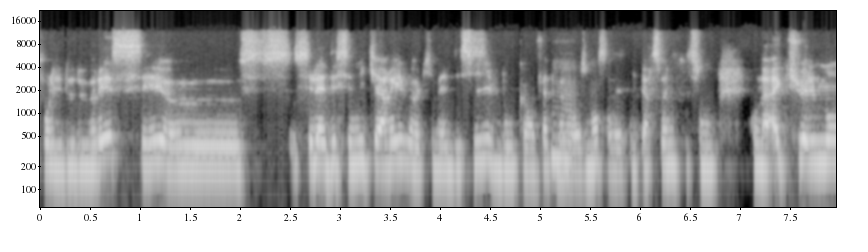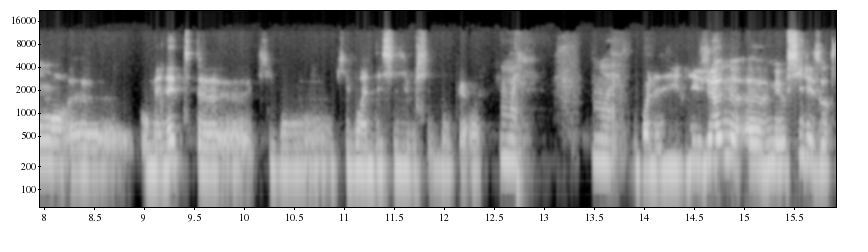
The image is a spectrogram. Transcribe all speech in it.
pour les 2 degrés, c'est euh, c'est la décennie qui arrive qui va être décisive. Donc, en fait, mm. malheureusement, ça va être les personnes qui sont qu'on a actuellement euh, aux manettes qui vont qui vont être décisives aussi. Donc, oui. Ouais. Voilà, les, jeunes, euh, mais aussi les autres.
